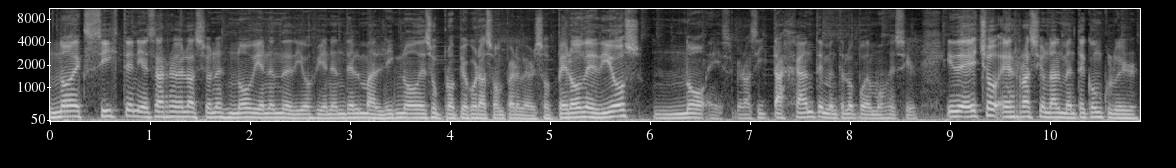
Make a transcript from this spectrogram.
no existen y esas revelaciones no vienen de Dios, vienen del maligno o de su propio corazón perverso. Pero de Dios no es, pero así tajantemente lo podemos decir. Y de hecho es racionalmente concluir,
